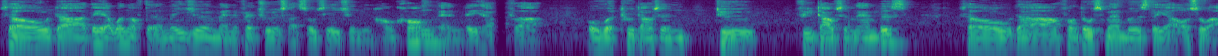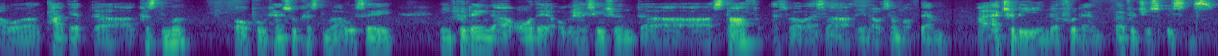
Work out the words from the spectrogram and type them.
So the, they are one of the major manufacturers association in Hong Kong, and they have uh, over 2,000 to 3,000 members. So the, for those members, they are also our target uh, customer or potential customer, I would say, including uh, all their organization uh, staff, as well as uh, you know some of them are actually in the food and beverages business.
